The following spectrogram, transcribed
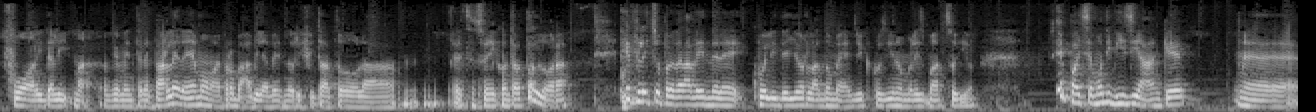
fuori da lì, ma ovviamente ne parleremo, ma è probabile avendo rifiutato la, l'estensione di contratto allora. E Fleccio proverà a vendere quelli degli Orlando Magic, così non me li sbazzo io. E poi siamo divisi anche, eh,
